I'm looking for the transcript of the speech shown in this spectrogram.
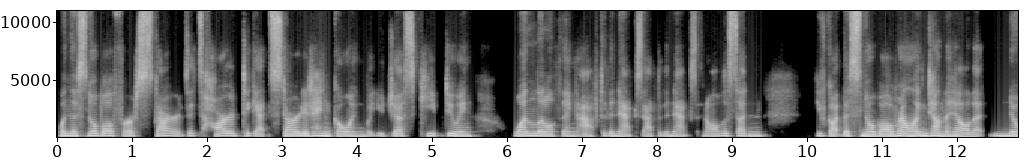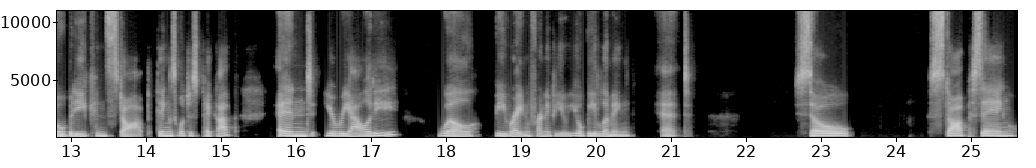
When the snowball first starts, it's hard to get started and going, but you just keep doing one little thing after the next, after the next. And all of a sudden, you've got the snowball rolling down the hill that nobody can stop. Things will just pick up and your reality will be right in front of you. You'll be living it. So stop saying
